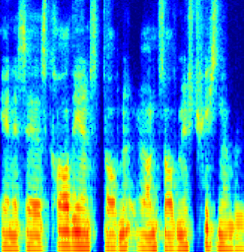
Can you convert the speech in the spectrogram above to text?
and it says call the unsolved unsolved mysteries number,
